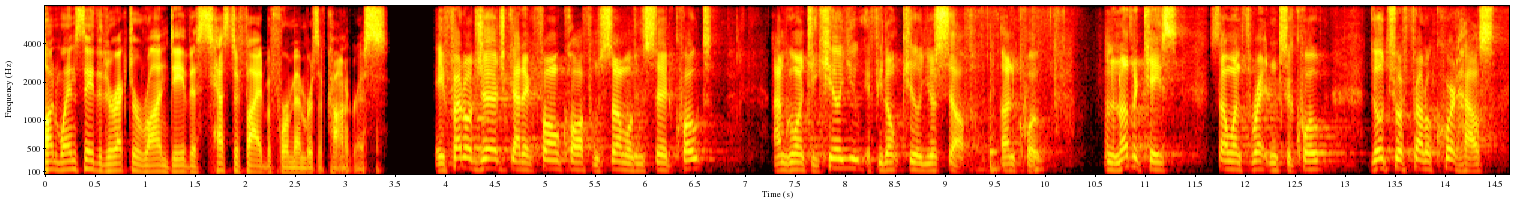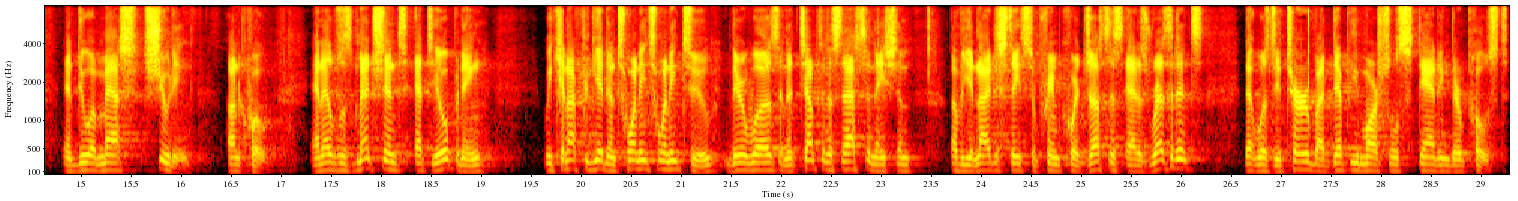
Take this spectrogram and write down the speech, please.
On Wednesday, the director Ron Davis testified before members of Congress. A federal judge got a phone call from someone who said, quote, I'm going to kill you if you don't kill yourself, unquote. In another case, someone threatened to, quote, go to a federal courthouse and do a mass shooting, unquote. And as was mentioned at the opening, we cannot forget in 2022, there was an attempted assassination of a United States Supreme Court justice at his residence that was deterred by deputy marshals standing their post.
